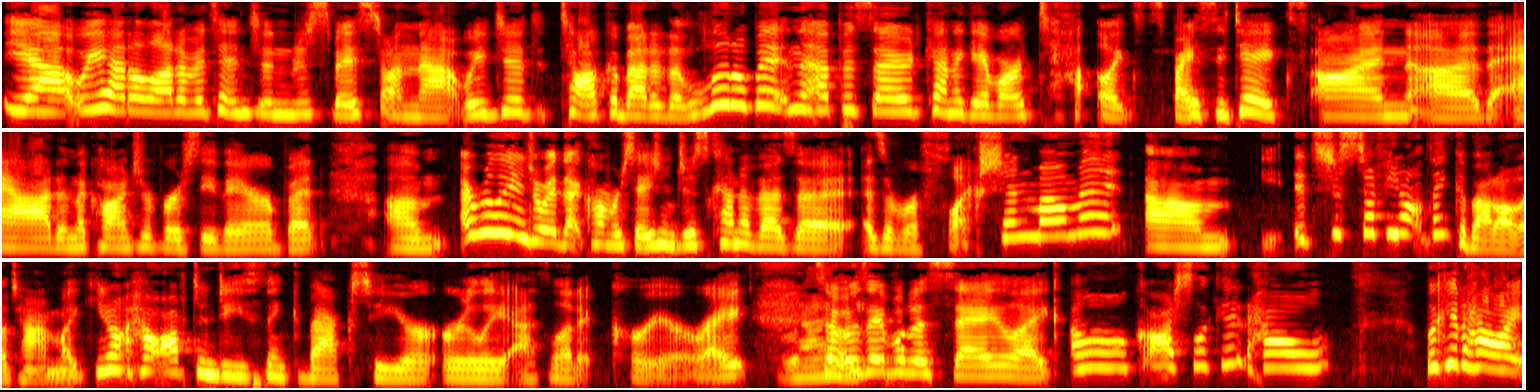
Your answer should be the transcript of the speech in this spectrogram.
yeah, we had a lot of attention just based on that. We did talk about it a little bit in the episode, kind of gave our t- like spicy takes on uh, the ad and the controversy there. But um, I really enjoyed that conversation just kind of as a, as a reflection moment. Um, it's just stuff you don't think about all the time. Like, you know, how often do you think back to your early athletic career, right? right. So I was able to say like, oh gosh, look at how, look at how I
